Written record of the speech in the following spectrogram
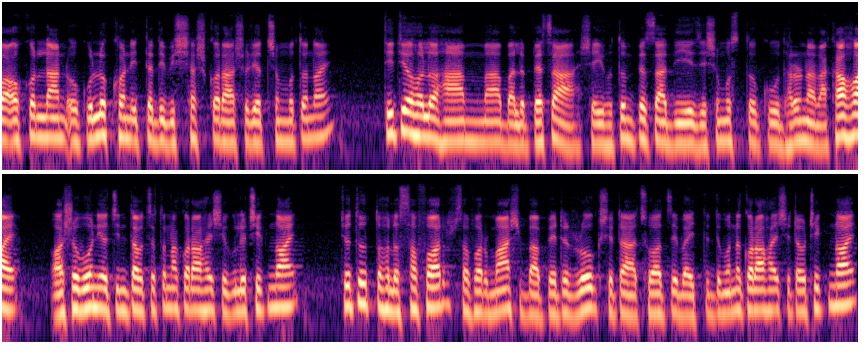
বা অকল্যাণ ও কুলক্ষণ ইত্যাদি বিশ্বাস করা শরীয়তসম্মত নয়। তৃতীয় হলো হাম্মা বা পেঁচা, সেই হুতুম পেঁচা দিয়ে যে সমস্ত কুধারণা রাখা হয় অশোভনীয় চিন্তা চেতনা করা হয়, সেগুলি ঠিক নয়। চতুর্থ হলো সফর। সফর মাস বা পেটের রোগ, সেটা ছোঁয়াচে বা ইত্যাদি মনে করা হয়, সেটাও ঠিক নয়।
